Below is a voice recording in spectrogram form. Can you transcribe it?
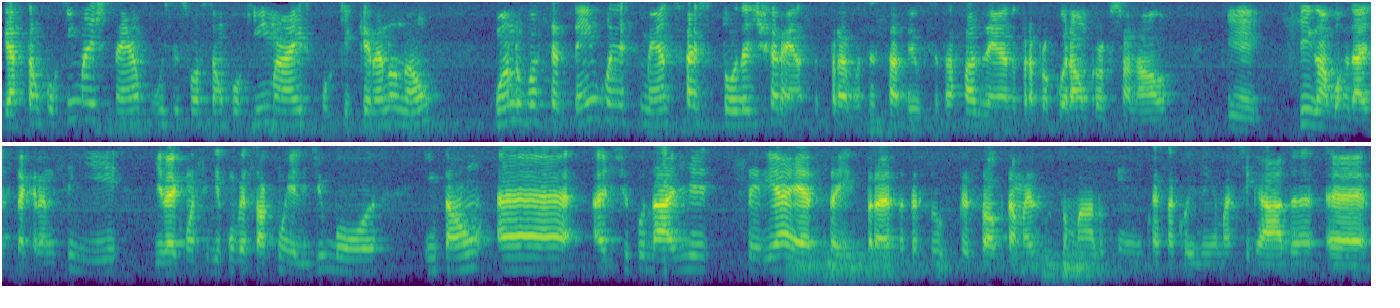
gastar um pouquinho mais de tempo e se esforçar um pouquinho mais, porque, querendo ou não, quando você tem conhecimento, faz toda a diferença para você saber o que você está fazendo, para procurar um profissional que siga a abordagem que você está querendo seguir, que vai conseguir conversar com ele de boa. Então, é, a dificuldade seria essa aí, para essa pessoa, pessoal que está mais acostumado com, com, essa coisinha mastigada, é,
